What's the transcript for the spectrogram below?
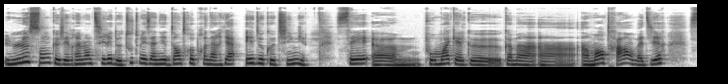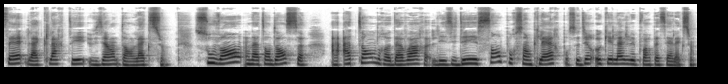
une leçon que j'ai vraiment tirée de toutes mes années d'entrepreneuriat et de coaching. C'est euh, pour moi quelque comme un, un, mantra, on va dire, c'est la clarté vient dans l'action. Souvent, on a tendance à attendre d'avoir les idées 100% claires pour se dire ok là je vais pouvoir passer à l'action.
